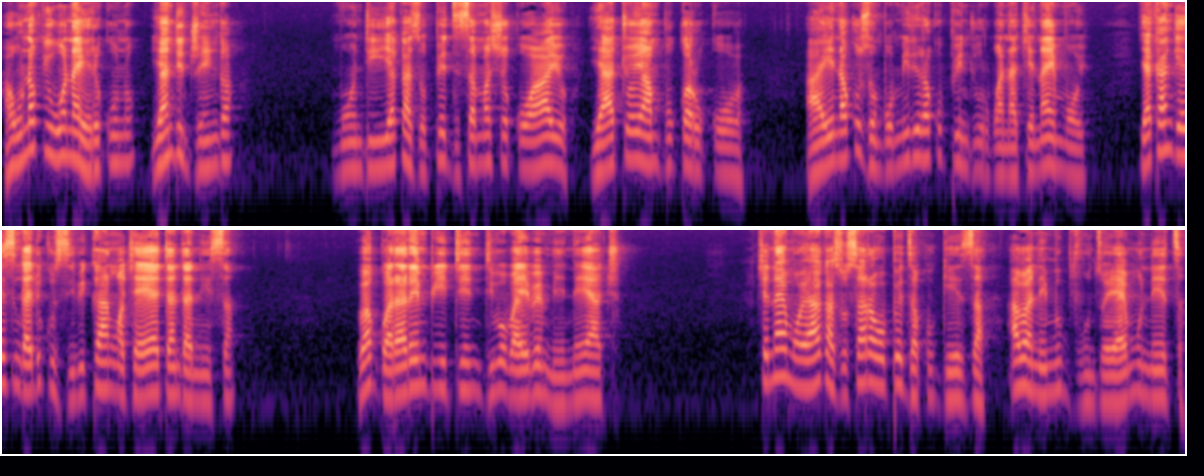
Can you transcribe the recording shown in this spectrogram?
Hauna kuiona here kuno? Yandinzvenga mhondi yakazopedzisa mashoko ayo yatoyambuka rukova. Haina kuzombomirira kupindurwa nachenai mwoyo yakanga isingadi kuzivikanwa chayaitandanisa vagwara rembiti ndivo vaive mhene yacho. Chenai mwoyo akazosara opedza kugeza ava nemibvunzo yaimunetsa.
